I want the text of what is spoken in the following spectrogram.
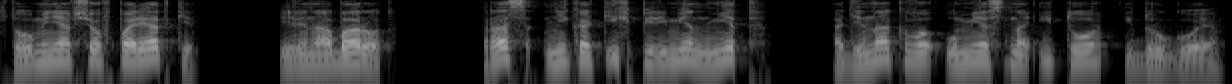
Что у меня все в порядке? Или наоборот? Раз никаких перемен нет, одинаково уместно и то, и другое.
